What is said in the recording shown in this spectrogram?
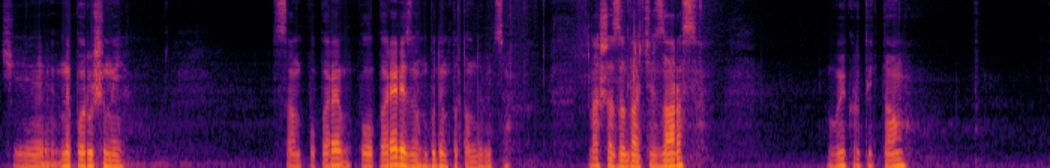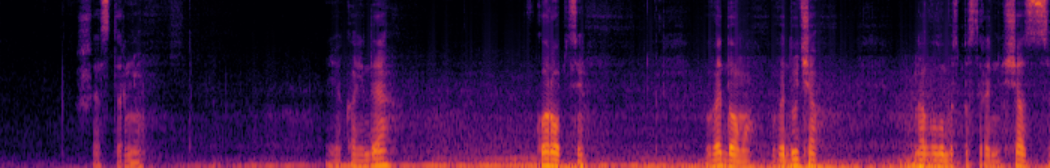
чи не порушений сам по, пере... по перерізу, будемо потім дивитися. Наша задача зараз викрутить там шестерню, яка йде в коробці. Ведома, ведуча на валу безпосередньо. Зараз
